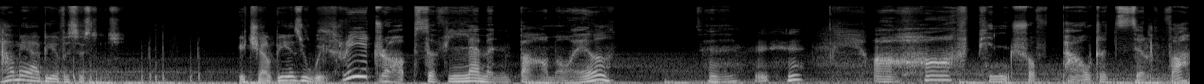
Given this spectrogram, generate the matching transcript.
How may I be of assistance? It shall be as you wish. Three drops of lemon balm oil. A half pinch of powdered silver.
